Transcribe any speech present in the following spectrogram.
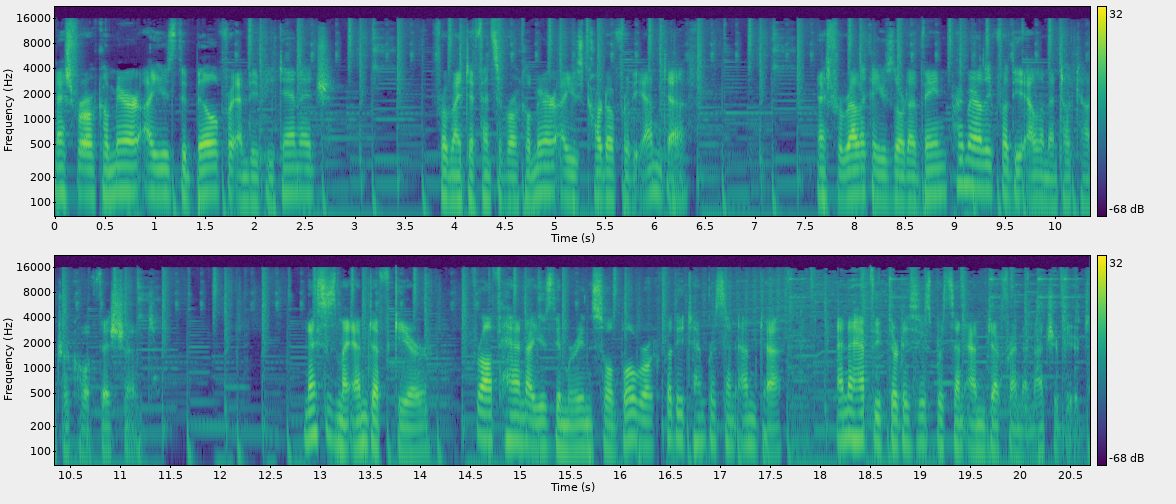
Next for Oracle Mirror, I use the Bill for MVP damage. For my defensive Oracle Mirror, I use Cardo for the MDef. Next for Relic, I use Lord of Vane, primarily for the elemental counter coefficient. Next is my MDef gear. For offhand, I use the Marine Soul Bulwark for the 10% MDef, and I have the 36% MDef random attribute.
